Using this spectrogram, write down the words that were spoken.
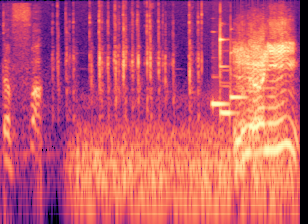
The fuck? 何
